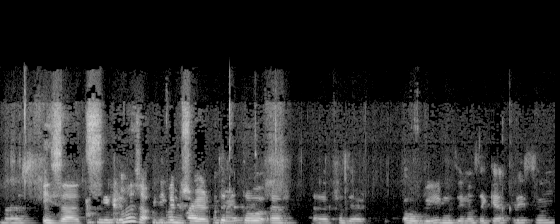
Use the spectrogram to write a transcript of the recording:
Mas Exato. Mas ó, vamos ver como é. tentou a, a fazer, a ouvir-nos e não sei o quê, por isso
